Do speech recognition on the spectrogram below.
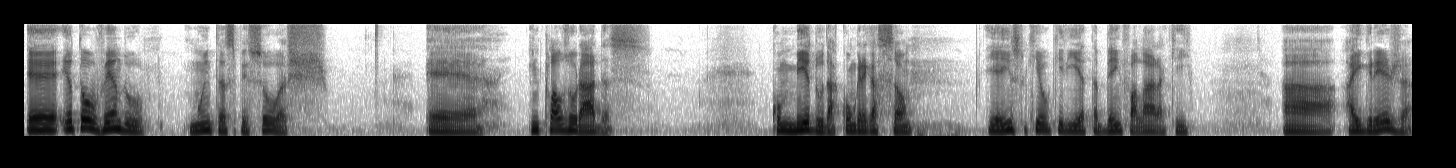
É, eu estou vendo muitas pessoas é, enclausuradas, com medo da congregação e é isso que eu queria também falar aqui. A, a igreja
